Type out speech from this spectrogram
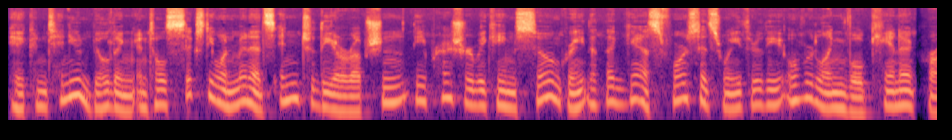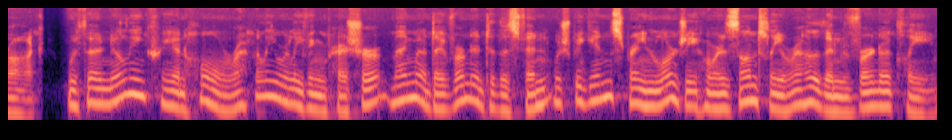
It continued building until 61 minutes into the eruption, the pressure became so great that the gas forced its way through the overlying volcanic rock. With a newly created hole rapidly relieving pressure, magma diverted to this vent, which began spraying largely horizontally rather than vertically.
